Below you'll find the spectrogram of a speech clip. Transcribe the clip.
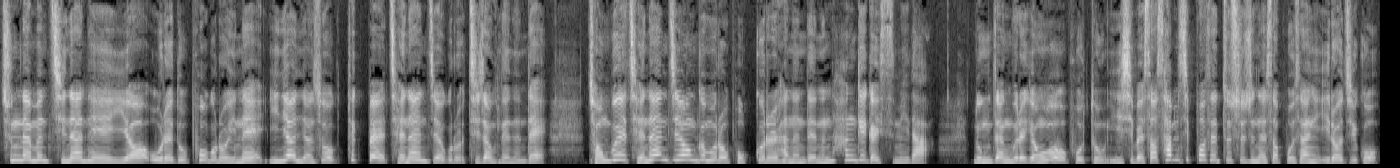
충남은 지난해에 이어 올해도 폭우로 인해 2년 연속 특별 재난 지역으로 지정되는데 정부의 재난 지원금으로 복구를 하는 데는 한계가 있습니다. 농작물의 경우 보통 20에서 30% 수준에서 보상이 이뤄지고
